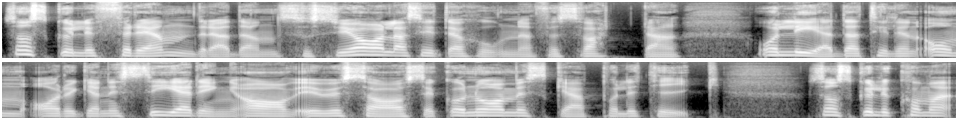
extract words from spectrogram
som skulle förändra den sociala situationen för svarta och leda till en omorganisering av USAs ekonomiska politik som skulle komma,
